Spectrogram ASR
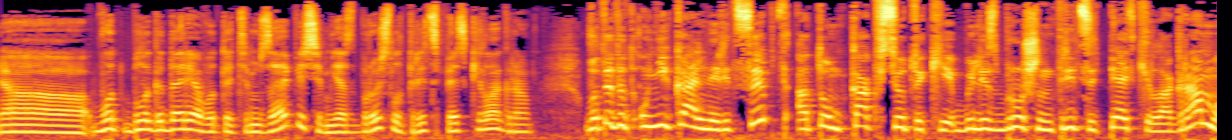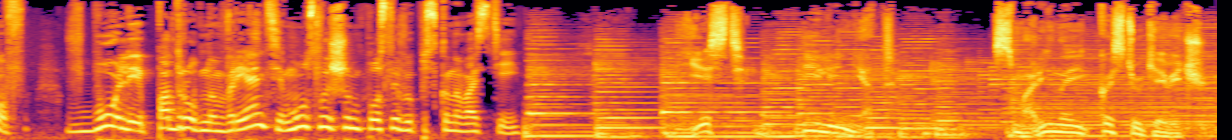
а, вот благодаря вот этим записям я сбросила 35 килограмм. Вот этот уникальный рецепт о том, как все-таки были сброшены 35 килограммов, в более подробном варианте мы услышим после выпуска новостей. Есть или нет с Мариной Костюкевич.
